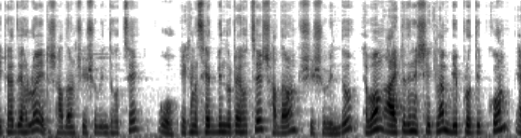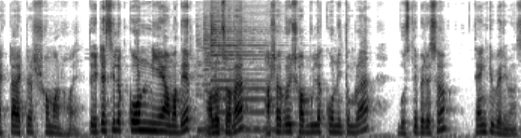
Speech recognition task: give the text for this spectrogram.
এটা যে হলো, এটা সাধারণ শীর্ষবিন্দু হচ্ছে ও এখানে ছেদবিন্দুটাই হচ্ছে সাধারণ শীর্ষবিন্দু এবং আরেকটা জিনিস শিখলাম বিপ্রতীপ কোণ একটা আরেকটার সমান হয়। তো এটা ছিল কোন নিয়ে আমাদের আলোচনা। আশা করি সবগুলো কোনই তোমরা বুঝতে পেরেছ। থ্যাংক ইউ ভেরি মাচ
